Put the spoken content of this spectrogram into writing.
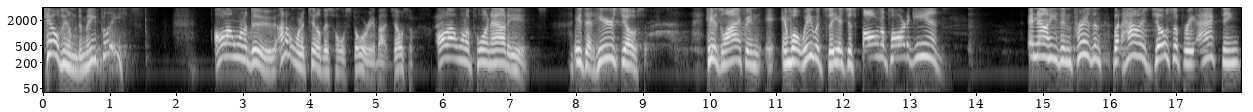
Tell them to me, please. All I want to do, I don't want to tell this whole story about Joseph. All I want to point out is, is that here's Joseph. His life and and what we would see is just falling apart again. And now he's in prison, but how is Joseph reacting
